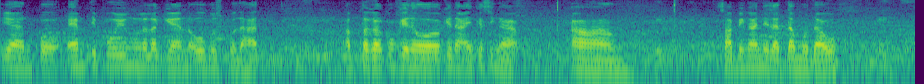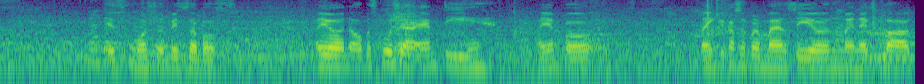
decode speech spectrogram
Yan po. Empty po yung lalagyan. Naubos po lahat. Ang tagal kong kinu kinain kasi nga, um, sabi nga nila, damo daw. It's most of vegetables. Ayun, naubos po siya. Empty. Ayun po. Thank you, ka Superman. See you on my next vlog.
